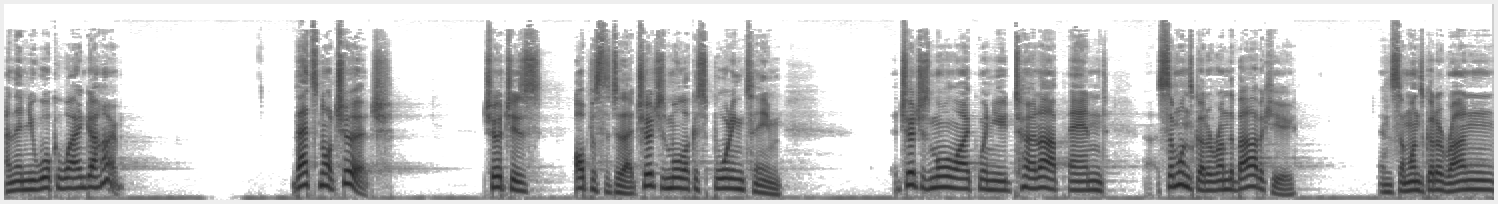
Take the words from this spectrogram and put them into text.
and then you walk away and go home. That's not church. Church is opposite to that. Church is more like a sporting team. Church is more like when you turn up and someone's got to run the barbecue, and someone's got to run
